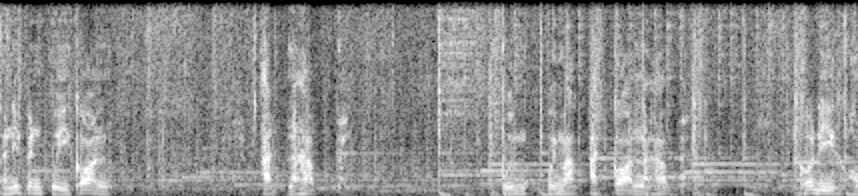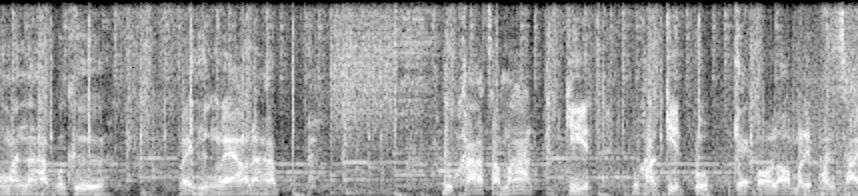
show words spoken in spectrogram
อันนี้เป็นปุ๋ยก้อนอัดนะครับ ปุ๋ยปุ๋ยหมักอัดก้อนนะครับ ข้อดีของมันนะครับก็คือไปถึงแล้วนะครับ ลูกค้าสามารถกรีดลูกค้ากรีดปุ๊บแกะออกแล้วเอาเมาเล็ดพันธุ์ใส่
